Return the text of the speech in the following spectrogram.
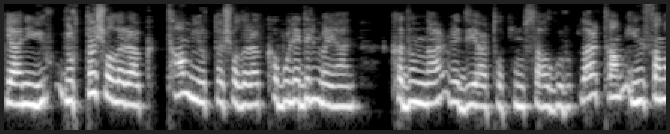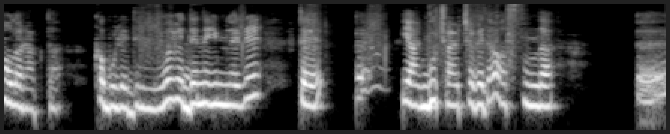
Yani yurttaş olarak, tam yurttaş olarak kabul edilmeyen kadınlar ve diğer toplumsal gruplar tam insan olarak da kabul edilmiyor ve deneyimleri de e, yani bu çerçevede aslında e,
